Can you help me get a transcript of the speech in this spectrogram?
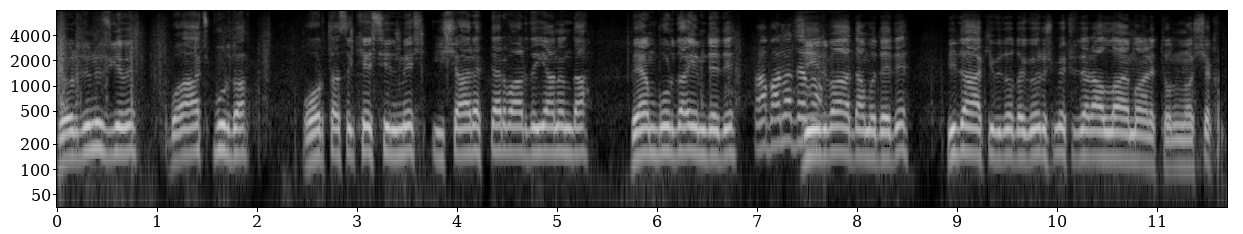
Gördüğünüz gibi bu ağaç burada. Ortası kesilmiş. işaretler vardı yanında. Ben buradayım dedi. Ha bana devam. Zirve adamı dedi. Bir dahaki videoda görüşmek üzere. Allah'a emanet olun. Hoşçakalın.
